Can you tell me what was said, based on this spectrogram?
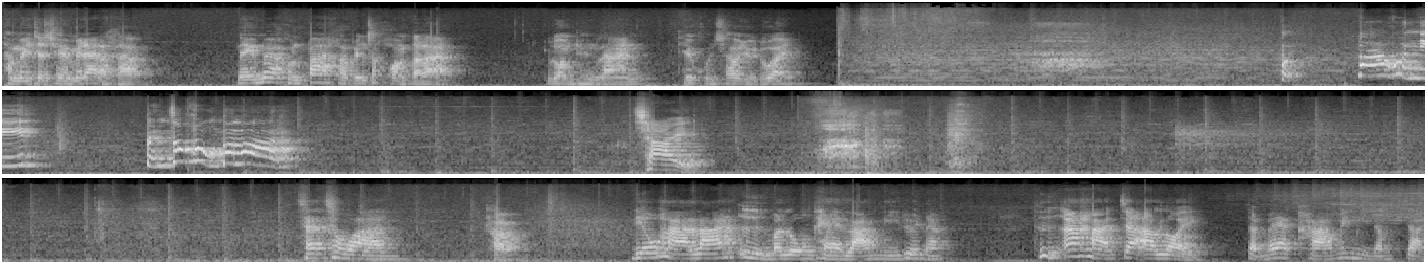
ทำไมจะเชิญไม่ได้ล่ะครับ ในเมื่อคุณป้าเขาเป็นเจ้าของตลาด รวมถึงร้านที่คุณเช่าอยู่ด้วยป้าคนนี้ เป็นเจ้าของตลาด ใช่ ชัชวาน ครับ เดี๋ยวหาร้านอื่นมาลงแทนร้านนี้ด้วยนะ ถึงอาหารจะอร่อย แต่แม่ค้าไม่มีน้ำใจ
